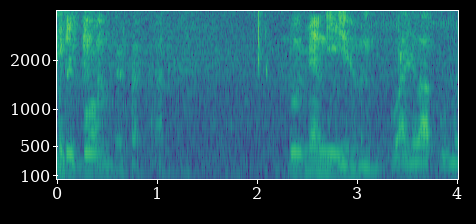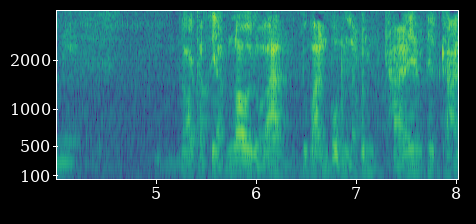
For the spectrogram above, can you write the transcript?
ปลาเด็กบวงโดยแม่นีอืมว่าจะว่าปูมันนี่ก็กระเสียมเล่าหรือว่าอยู่บ้านผมแหละเพิ่นขายเฮ็ดขาย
